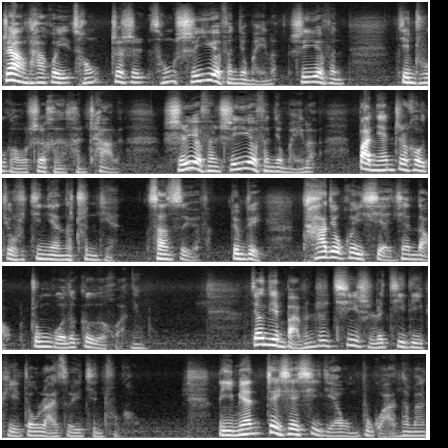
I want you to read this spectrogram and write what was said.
这样它会从这是从十一月份就没了，十一月份进出口是很很差的，十月份、十一月份就没了，半年之后就是今年的春天，三四月份，对不对？它就会显现到中国的各个环境中，将近百分之七十的 GDP 都来自于进出口。里面这些细节我们不管，他们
